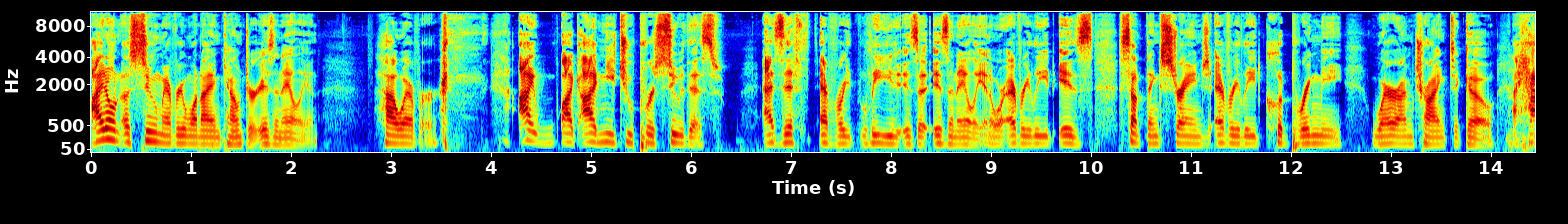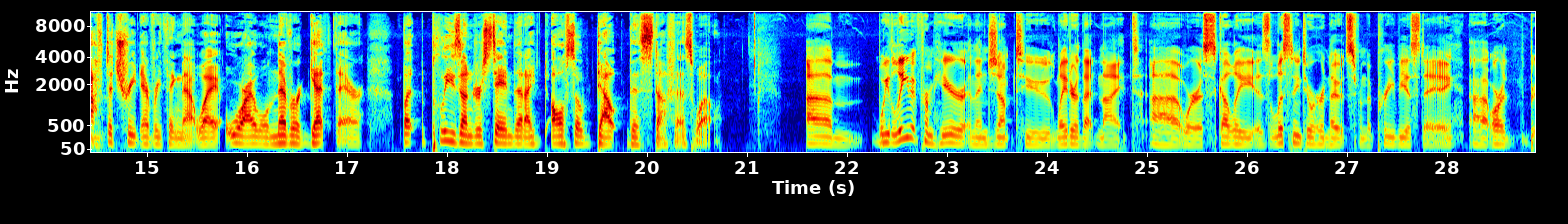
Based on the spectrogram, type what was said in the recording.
I don't assume everyone I encounter is an alien. However, I like I need to pursue this as if every lead is a, is an alien or every lead is something strange. Every lead could bring me where I'm trying to go. I have to treat everything that way, or I will never get there. But please understand that I also doubt this stuff as well. um, we leave it from here and then jump to later that night, uh, where Scully is listening to her notes from the previous day, uh, or b-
